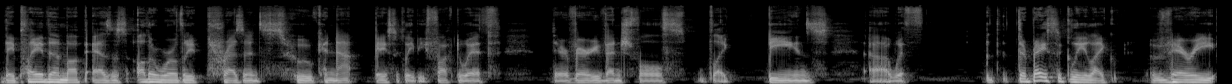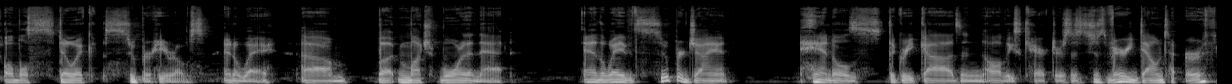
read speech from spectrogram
they play them up as this otherworldly presence who cannot basically be fucked with. They're very vengeful, like beings, uh, with, they're basically like very almost stoic superheroes in a way. Um, but much more than that. And the way that Supergiant handles the Greek gods and all these characters is just very down to earth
